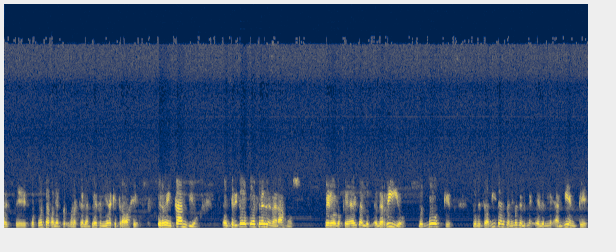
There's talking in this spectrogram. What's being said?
este, propuestas para, para, que la empresa minera que trabaje. Pero en cambio, el territorio puede ser de naranjos, pero lo que es el, el río, los bosques, donde se habitan los animales del ambiente,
